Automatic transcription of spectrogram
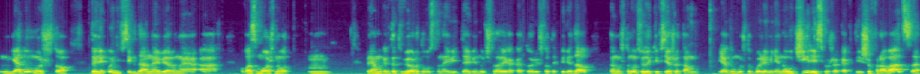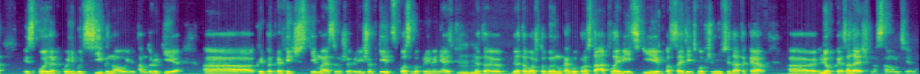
я думаю, что далеко не всегда, наверное, э, возможно вот прямо как-то твердо установить, да, вину человека, который что-то передал, потому что, ну, все-таки все же там, я думаю, что более-менее научились уже как-то и шифроваться, используя какой-нибудь сигнал или там другие э, криптографические мессенджеры, еще какие-то способы применять. Mm-hmm. Это для того, чтобы, ну, как бы просто отловить и посадить, в общем, не всегда такая э, а, легкая задача на самом деле.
